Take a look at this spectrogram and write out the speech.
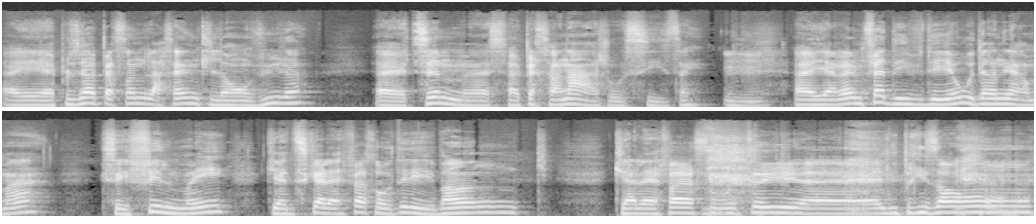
Euh, Il y a plusieurs personnes de la scène qui l'ont vu. Là. Euh, Tim, c'est un personnage aussi. tu. Euh, il a même fait des vidéos dernièrement qui s'est filmé, qui a dit qu'il allait faire sauter les banques, qu'il allait faire sauter les prisons,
